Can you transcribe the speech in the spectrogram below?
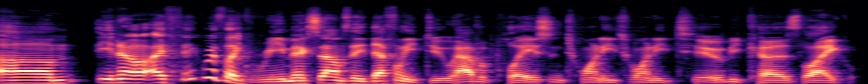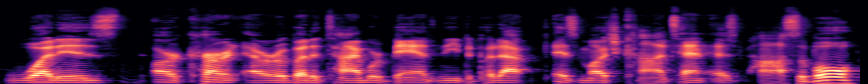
um, you know, I think with like remix albums, they definitely do have a place in 2022 because like what is our current era, but a time where bands need to put out as much content as possible.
